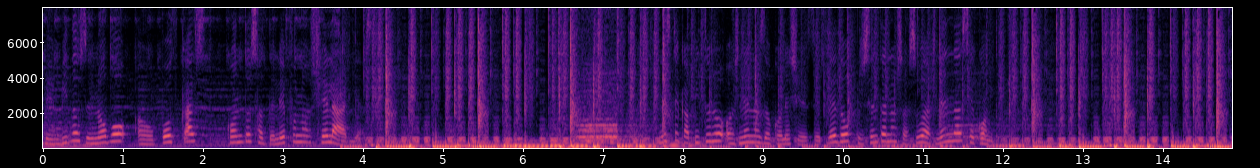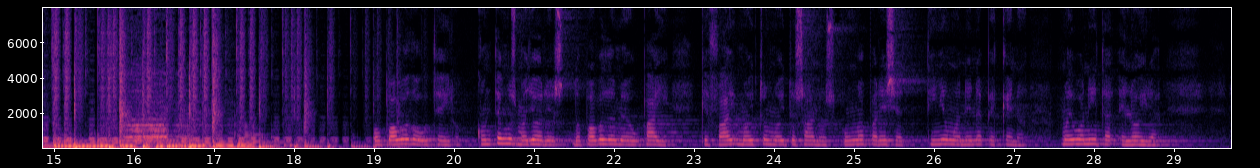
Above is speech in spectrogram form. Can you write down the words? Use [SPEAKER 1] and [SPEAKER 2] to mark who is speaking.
[SPEAKER 1] Benvidos de novo ao podcast Contos a teléfono Xela Arias. Neste capítulo, os nenos do Colexio de Cerdedo preséntanos as súas lendas e contos.
[SPEAKER 2] O povo do Outeiro. Conten os maiores do povo do meu pai que fai moitos, moitos anos unha parexa tiña unha nena pequena, moi bonita e loira,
